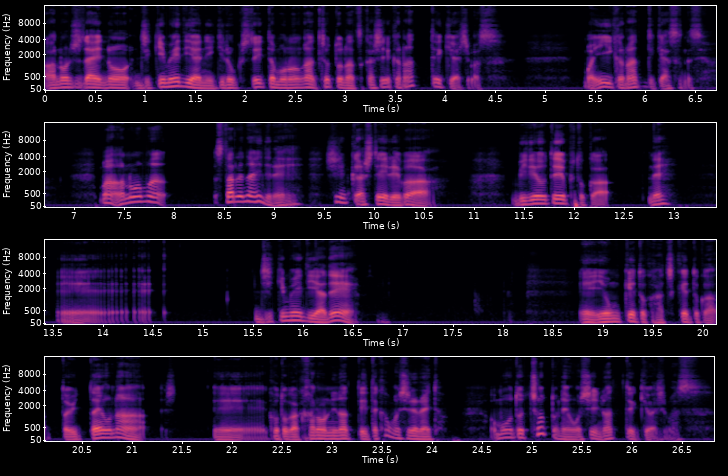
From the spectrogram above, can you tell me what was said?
あの時代の磁気メディアに記録していたものがちょっと懐かしいかなって気がします。まあいいかなって気がするんですよ。まああのまま廃れないでね、進化していれば、ビデオテープとかね、えー、磁気メディアで、えー、4K とか 8K とかといったような、えー、ことが可能になっていたかもしれないと。思うとちょっとね惜しいなっていう気はします。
